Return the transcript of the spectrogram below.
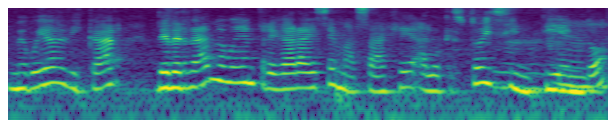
me voy a dedicar, de verdad me voy a entregar a ese masaje, a lo que estoy sintiendo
